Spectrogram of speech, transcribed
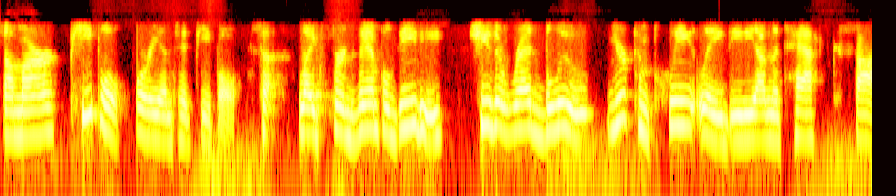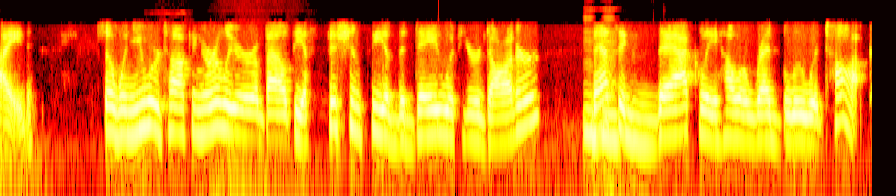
some are people oriented people. So, like, for example, Dee Dee, she's a red blue. You're completely, Dee Dee, on the task side. So when you were talking earlier about the efficiency of the day with your daughter, mm-hmm. that's exactly how a red blue would talk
